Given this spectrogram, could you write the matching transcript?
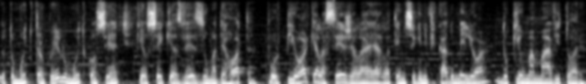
eu estou muito tranquilo, muito consciente que eu sei que às vezes uma derrota, por pior que ela seja, ela, ela tem um significado melhor do que uma má vitória.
